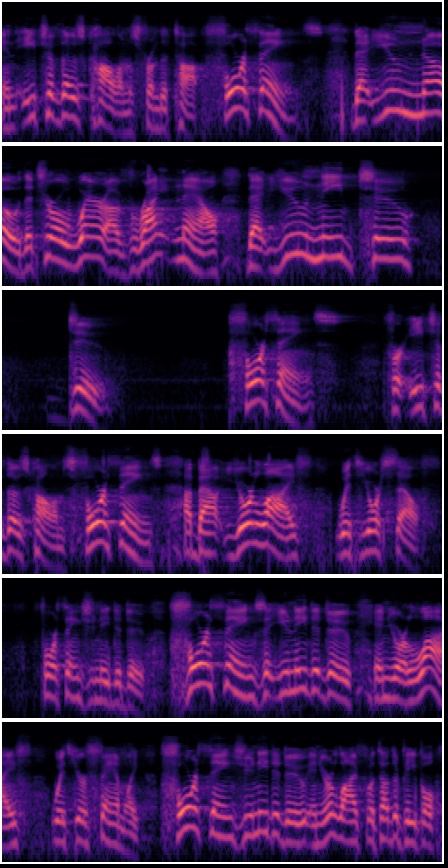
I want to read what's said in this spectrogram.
in each of those columns from the top. Four things that you know, that you're aware of right now that you need to do. Four things for each of those columns. Four things about your life with yourself. Four things you need to do. Four things that you need to do in your life with your family. Four things you need to do in your life with other people.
